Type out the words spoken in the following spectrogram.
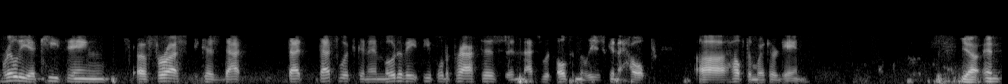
really a key thing uh, for us because that that that's what's going to motivate people to practice, and that's what ultimately is going to help uh, help them with their game. Yeah, and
